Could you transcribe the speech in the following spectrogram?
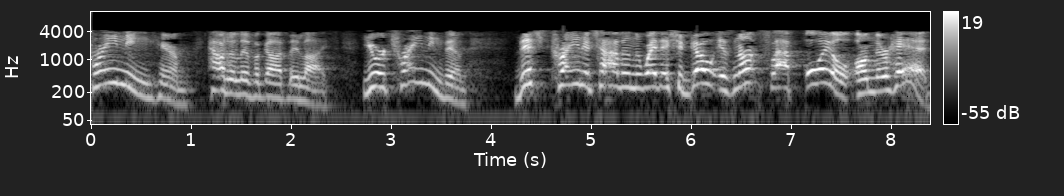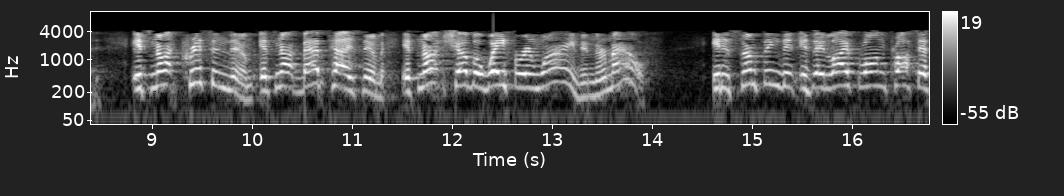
training him how to live a godly life. You're training them. This train a child in the way they should go is not slap oil on their head. It's not christen them. It's not baptize them. It's not shove a wafer and wine in their mouth. It is something that is a lifelong process,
